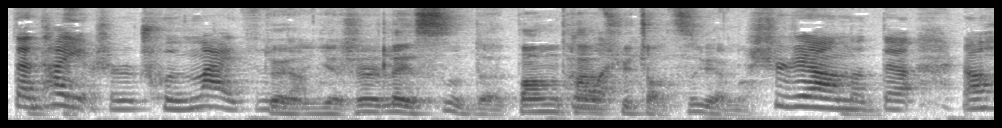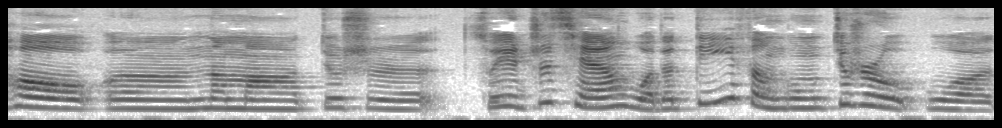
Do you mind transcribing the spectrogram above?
但它也是纯外资的。对，也是类似的，帮他去找资源嘛。是这样的，对。然后，嗯，那么就是，所以之前我的第一份工就是我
